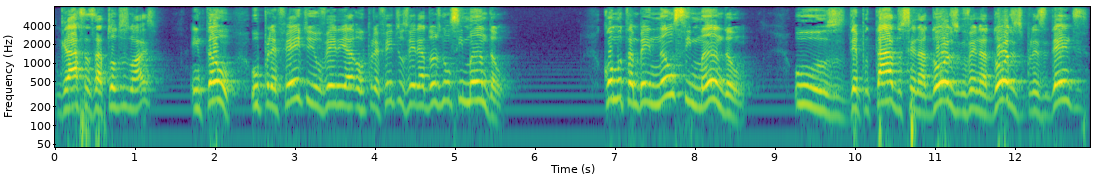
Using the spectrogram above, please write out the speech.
graças a todos nós. Então, o prefeito e o, o prefeito e os vereadores não se mandam. Como também não se mandam os deputados, senadores, governadores, presidentes,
